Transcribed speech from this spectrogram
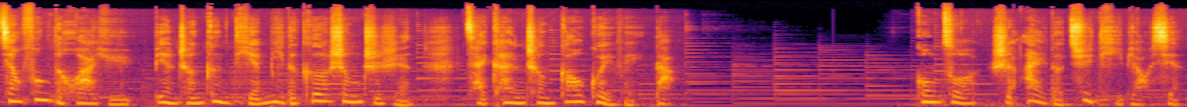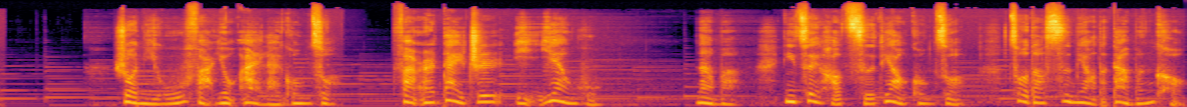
将风的话语变成更甜蜜的歌声之人，才堪称高贵伟大。工作是爱的具体表现。若你无法用爱来工作，反而代之以厌恶，那么你最好辞掉工作，坐到寺庙的大门口，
